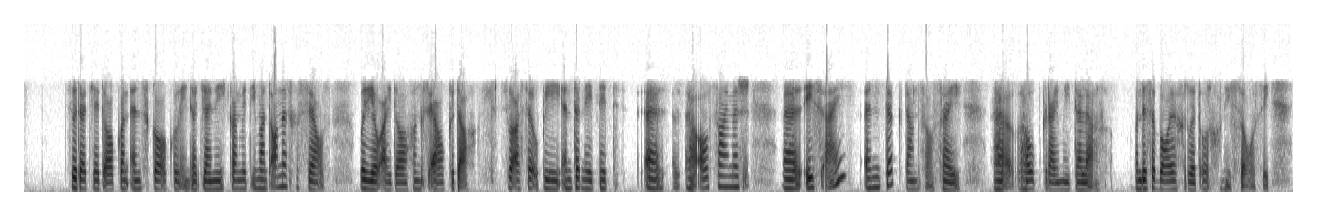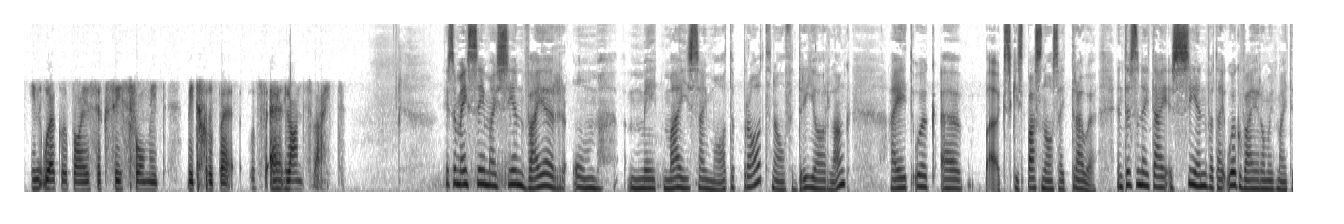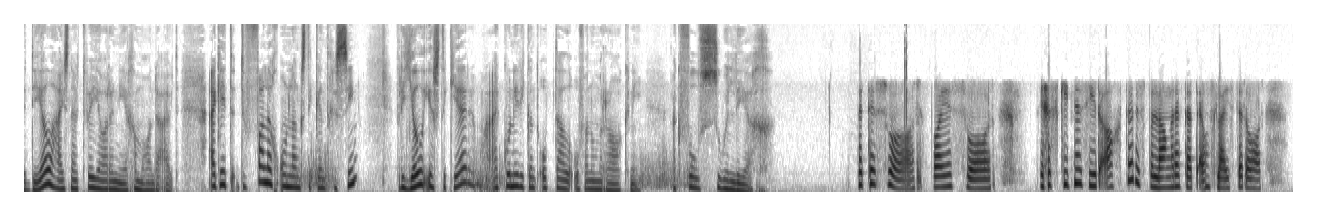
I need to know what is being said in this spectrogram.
sodat jy daar kan inskakel en dat jy nie kan met iemand anders gesels oor jou uitdagings elke dag. So as jy op die internet net uh, uh Alzheimer uh SA intik dan sal sy uh hulp kry met hulle want dit is 'n baie groot organisasie en ook baie suksesvol met met groepe uh, landwyd. Dis my sê my seun weier om met my sy ma te praat nou al vir 3 jaar lank. Hy het ook 'n uh, ekskuus pas na sy troue. Intussen het hy 'n seun wat hy ook weier om met my te deel. Hy's nou 2 jaar en 9 maande oud. Ek het toevallig onlangs die kind gesien vir die heel eerste keer, maar ek kon nie die kind optel of aan hom raak nie. Ek voel so leeg. Dit is swaar, baie swaar. Die geskiedenis hier agter is belangrik dat ons luisteraar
